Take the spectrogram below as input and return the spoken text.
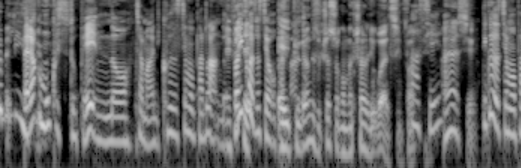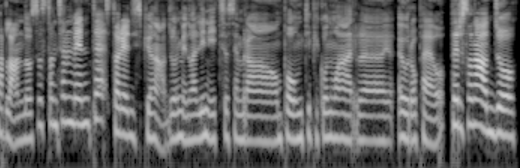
comunque bellissimo. Però comunque stupendo. Cioè, ma di cosa stiamo parlando? Infatti di cosa stiamo È il parlando? più grande successo commerciale di Wells, infatti. Ah sì? Eh sì. Di cosa stiamo parlando? Sostanzialmente storia di spionaggio, almeno all'inizio sembra un po' un tipico noir eh, europeo. Personaggio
